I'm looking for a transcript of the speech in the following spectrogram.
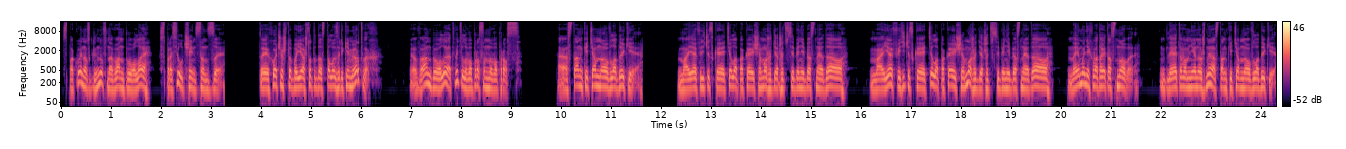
Спокойно взглянув на Ван Буэлэ, спросил Чэнь Цэнзэ. «Ты хочешь, чтобы я что-то достал из реки мертвых? Ван Буэлэ ответил вопросом на вопрос. «Останки темного владыки. Моё физическое тело пока еще может держать в себе небесное Дао. Моё физическое тело пока еще может держать в себе небесное Дао, но ему не хватает основы. Для этого мне нужны останки темного владыки,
